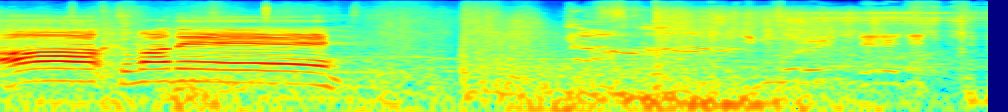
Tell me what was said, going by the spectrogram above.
아 그만해 임무를 내려주십시오.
